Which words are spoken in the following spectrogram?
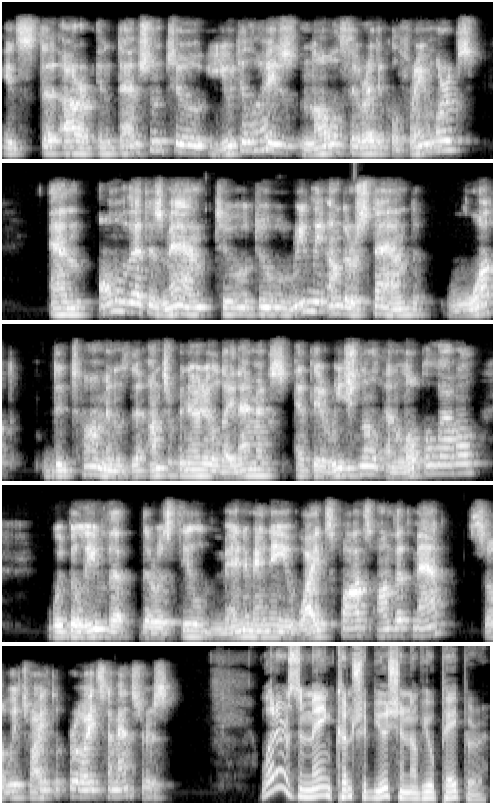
It's the, our intention to utilize novel theoretical frameworks. And all of that is meant to, to really understand what determines the entrepreneurial dynamics at the regional and local level. We believe that there are still many, many white spots on that map. So we try to provide some answers. What are the main contribution of your paper?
